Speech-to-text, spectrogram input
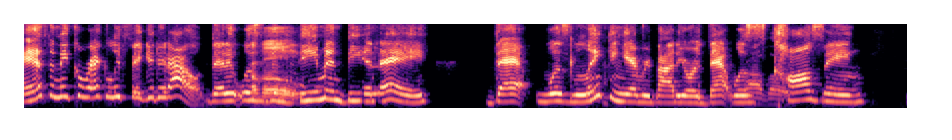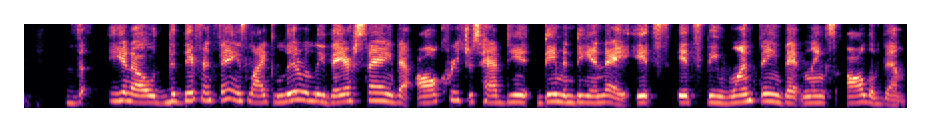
Anthony correctly figured it out that it was Bravo. the demon DNA that was linking everybody or that was Bravo. causing the you know the different things like literally they're saying that all creatures have de- demon dna it's it's the one thing that links all of them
